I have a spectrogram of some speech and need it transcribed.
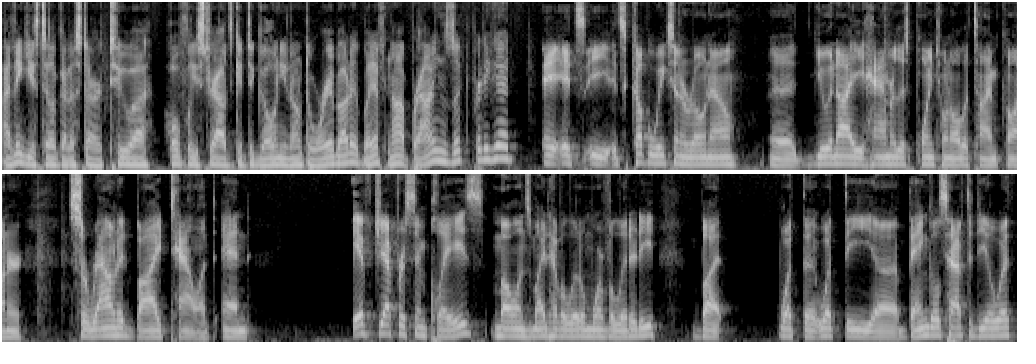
I think you still got to start Tua. Hopefully, Stroud's good to go and you don't have to worry about it. But if not, Browning's looked pretty good. It's it's a couple weeks in a row now. Uh, you and I hammer this point on all the time, Connor. Surrounded by talent, and if Jefferson plays, Mullens might have a little more validity. But what the what the uh, Bengals have to deal with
